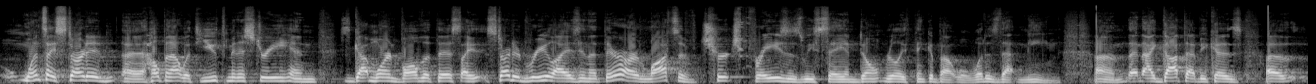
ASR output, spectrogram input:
Once I started uh, helping out with youth ministry and got more involved with this, I started realizing that there are lots of church phrases we say and don't really think about, well, what does that mean? Um, and I got that because. Uh,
